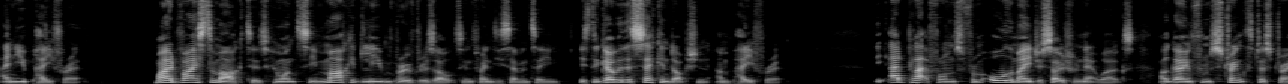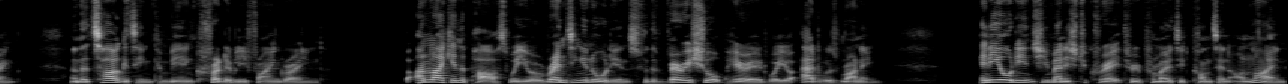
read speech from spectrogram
and you pay for it. My advice to marketers who want to see markedly improved results in 2017 is to go with the second option and pay for it. The ad platforms from all the major social networks are going from strength to strength, and the targeting can be incredibly fine grained. But unlike in the past, where you were renting an audience for the very short period where your ad was running, any audience you manage to create through promoted content online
